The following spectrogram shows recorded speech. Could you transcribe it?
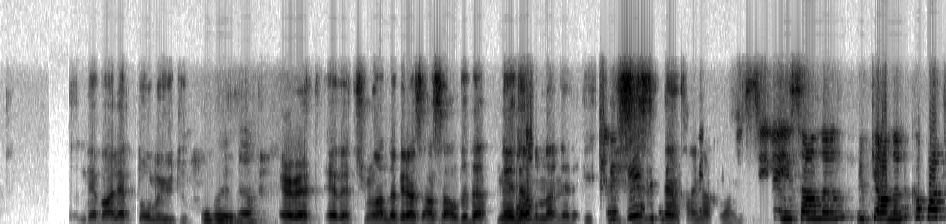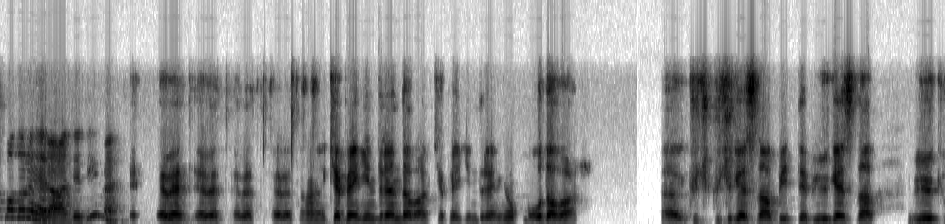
lebalep doluydu. Buydu. Evet, evet. Şu anda biraz azaldı da. Neden bunlar? Neden? İşsizlikten kaynaklandı. İnsanların dükkanlarını kapatmaları herhalde değil mi? E- Evet, evet, evet, evet. Ha, kepenk indiren de var. Kepenk indiren yok mu? O da var. Ee, küçük küçük esnaf bitti. Büyük esnaf, büyük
